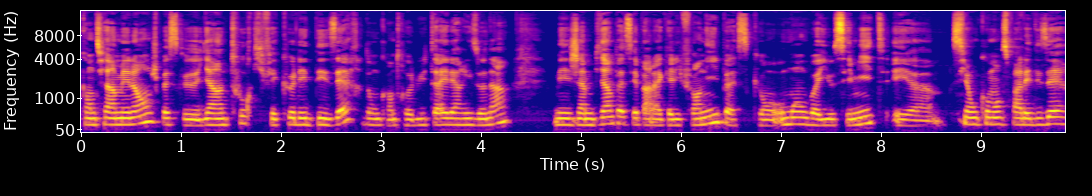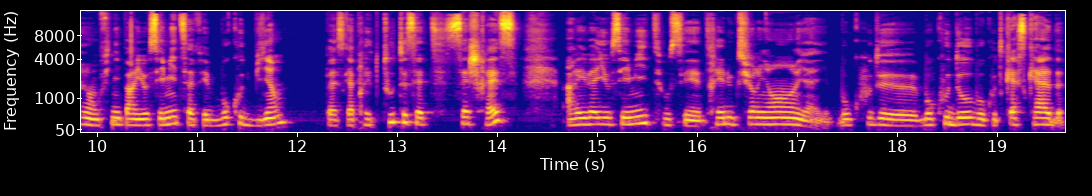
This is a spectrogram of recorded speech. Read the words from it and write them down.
quand il y a un mélange parce qu'il y a un tour qui fait que les déserts, donc entre l'Utah et l'Arizona mais j'aime bien passer par la Californie parce qu'au moins on voit Yosemite et si on commence par les déserts et on finit par Yosemite, ça fait beaucoup de bien parce qu'après toute cette sécheresse, arriver à Yosemite où c'est très luxuriant, il y a beaucoup de beaucoup d'eau, beaucoup de cascades,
